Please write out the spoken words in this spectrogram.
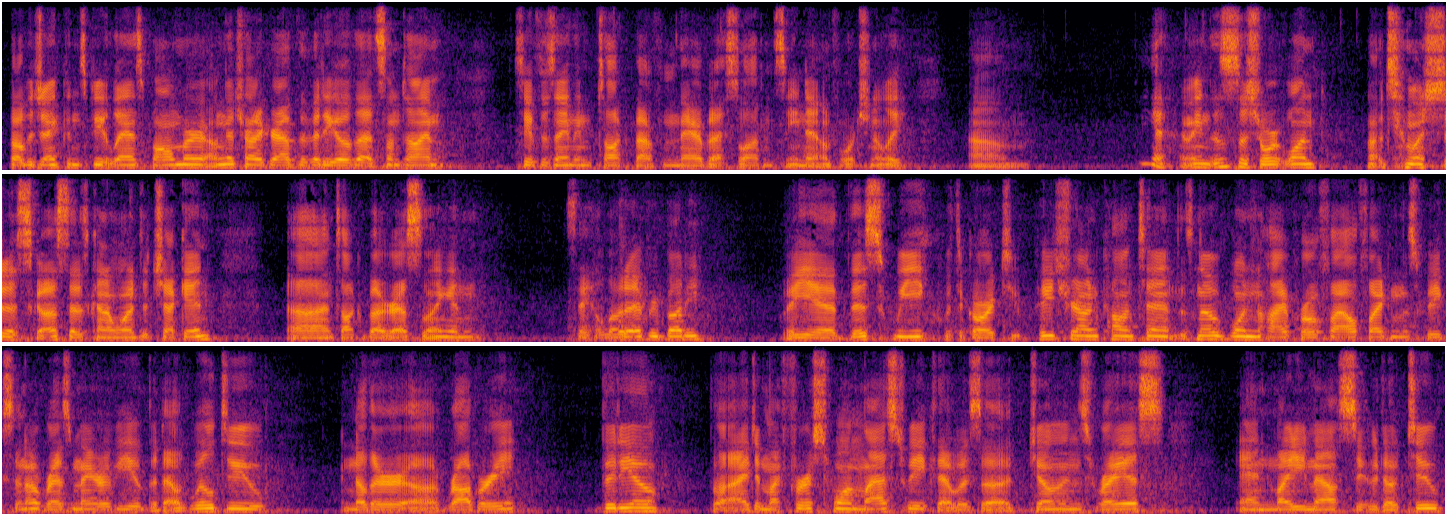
Bubba Jenkins beat Lance Palmer. I'm gonna try to grab the video of that sometime see if there's anything to talk about from there, but I still haven't seen it, unfortunately. Um, yeah, I mean, this is a short one, not too much to discuss. I just kind of wanted to check in uh, and talk about wrestling and say hello to everybody. But yeah, this week with regard to Patreon content, there's no one high profile fighting this week, so no resume review, but I will do another uh, robbery video. But I did my first one last week, that was uh, Jones Reyes and Mighty Mouse Cejudo 2.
